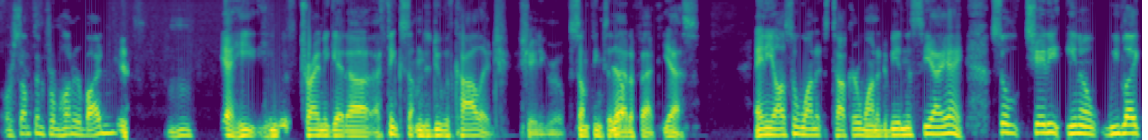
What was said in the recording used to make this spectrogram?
or something from Hunter Biden? Yes. Mm-hmm. Yeah, he he was trying to get uh, I think something to do with college, Shady Grove, something to Yep. that effect. Yes. And he also wanted Tucker wanted to be in the CIA. So Shady, you know, we like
